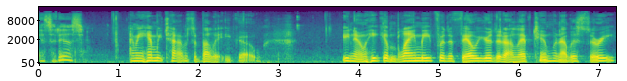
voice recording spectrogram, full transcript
Yes, it is. I mean, how many times have I let you go? You know, he can blame me for the failure that I left him when I was three.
